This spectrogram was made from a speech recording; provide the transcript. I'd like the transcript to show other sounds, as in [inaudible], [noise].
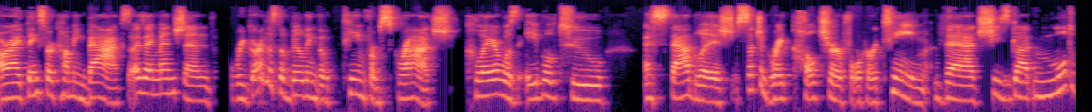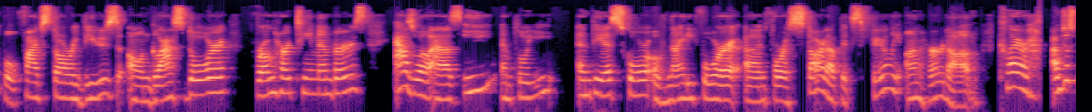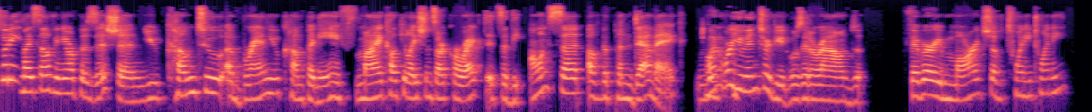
All right. Thanks for coming back. So, as I mentioned, regardless of building the team from scratch, Claire was able to establish such a great culture for her team that she's got multiple five star reviews on Glassdoor from her team members, as well as e employee NPS score of 94. Uh, and for a startup, it's fairly unheard of. Claire, I'm just putting myself in your position. You come to a brand new company. If my calculations are correct, it's at the onset of the pandemic. When were you interviewed? Was it around February, March of 2020?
